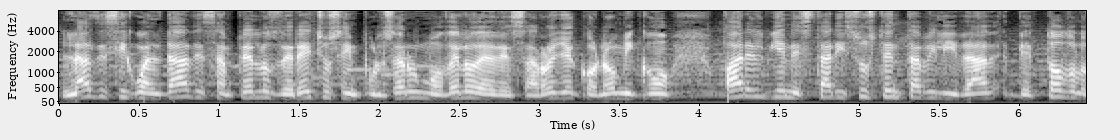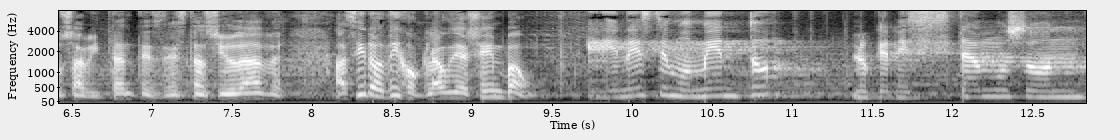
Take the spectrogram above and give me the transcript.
la las desigualdades, ampliar los derechos e impulsar un modelo de desarrollo económico para el bienestar y sustentabilidad de todos los habitantes de esta ciudad. Así lo dijo Claudia Sheinbaum. En este momento lo que necesitamos son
